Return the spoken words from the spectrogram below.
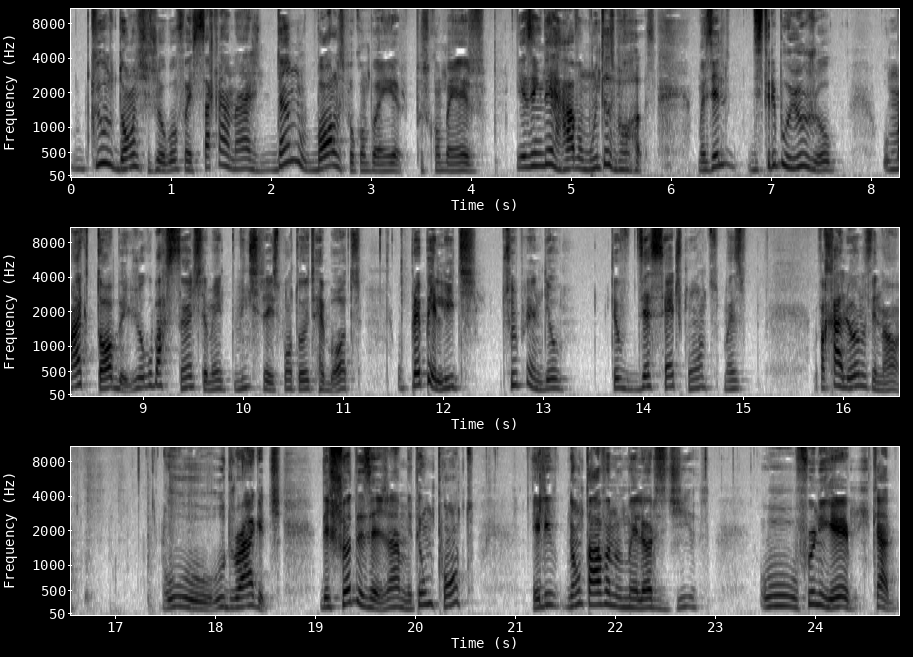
O que o Doncic jogou foi sacanagem, dando bolas pro companheiro, pros companheiros. E eles ainda erravam muitas bolas, mas ele distribuiu o jogo. O Mike Tobey jogou bastante também, 23.8 rebotes. O Prepelite surpreendeu, teve 17 pontos, mas vacalhou no final. O, o Dragic deixou a desejar, meteu um ponto. Ele não estava nos melhores dias. O Fournier, cara,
